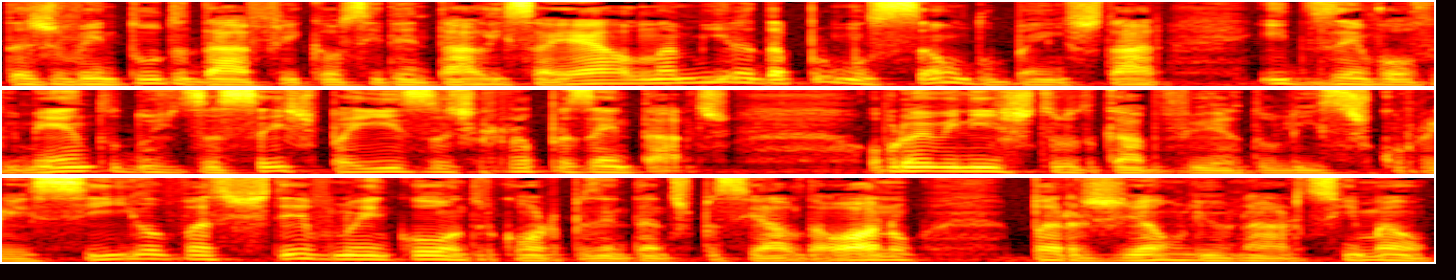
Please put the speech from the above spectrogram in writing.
da Juventude da África Ocidental e Sahel na mira da promoção do bem-estar e desenvolvimento dos 16 países representados. O primeiro-ministro de Cabo Verde, Ulisses Correia Silva, esteve no encontro com o representante especial da ONU para a região, Leonardo Simão.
